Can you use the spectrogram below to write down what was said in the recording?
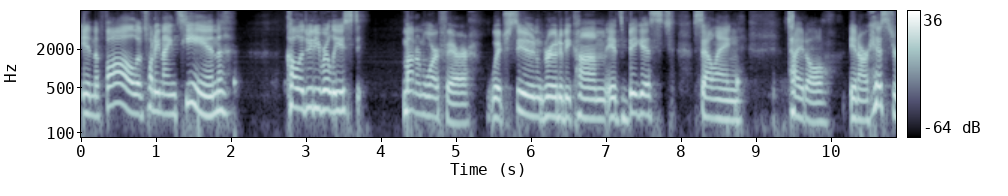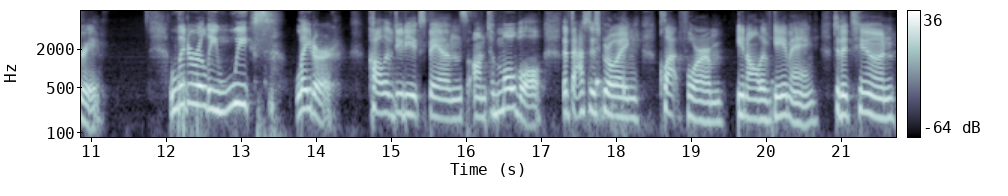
in the fall of 2019, Call of Duty released Modern Warfare, which soon grew to become its biggest selling title in our history. Literally weeks later, Call of Duty expands onto mobile, the fastest growing platform in all of gaming, to the tune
